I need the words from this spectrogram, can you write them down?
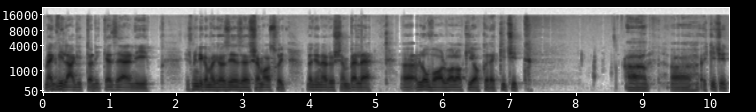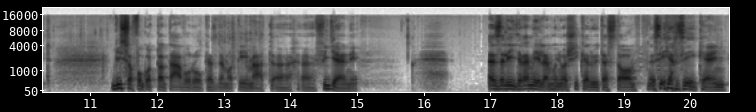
megvilágítani, kezelni, és mindig az érzésem az, hogy nagyon erősen bele eh, loval valaki, akkor egy kicsit eh, egy kicsit visszafogottan távolról kezdem a témát figyelni. Ezzel így remélem, hogy most sikerült ezt a, az érzékeny,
